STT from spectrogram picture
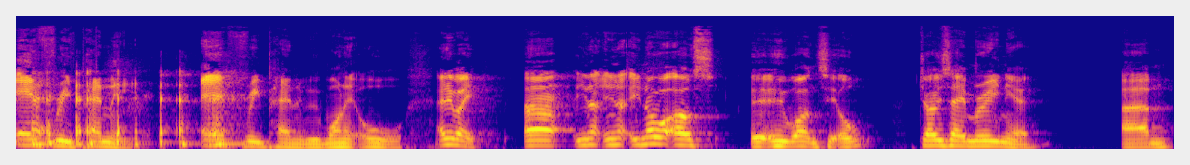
Every penny, every penny. We want it all. Anyway, uh, you know, you know, you know what else? Who wants it all? Jose Mourinho. Um,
